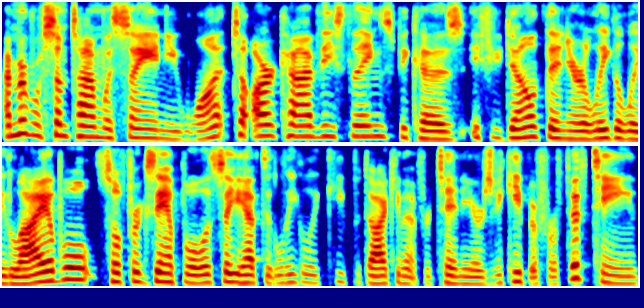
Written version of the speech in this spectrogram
I remember sometime was saying you want to archive these things because if you don't, then you're legally liable. So, for example, let's say you have to legally keep a document for 10 years. If you keep it for 15,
